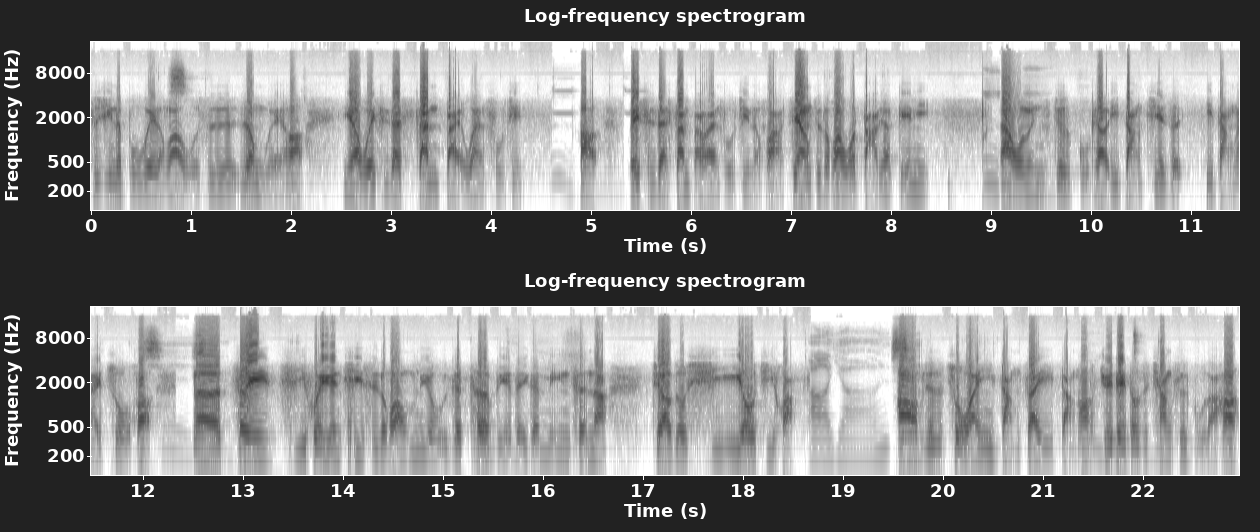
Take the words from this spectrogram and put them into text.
资金的部位的话，我是认为哈，你要维持在三百万附近。好，维持在三百万附近的话，这样子的话，我打电话给你，那我们就是股票一档接着一档来做哈。那这一级会员其实的话，我们有一个特别的一个名称啊，叫做 CEO 计划。哦，有。好，我们就是做完一档再一档哈，绝对都是强势股了哈。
